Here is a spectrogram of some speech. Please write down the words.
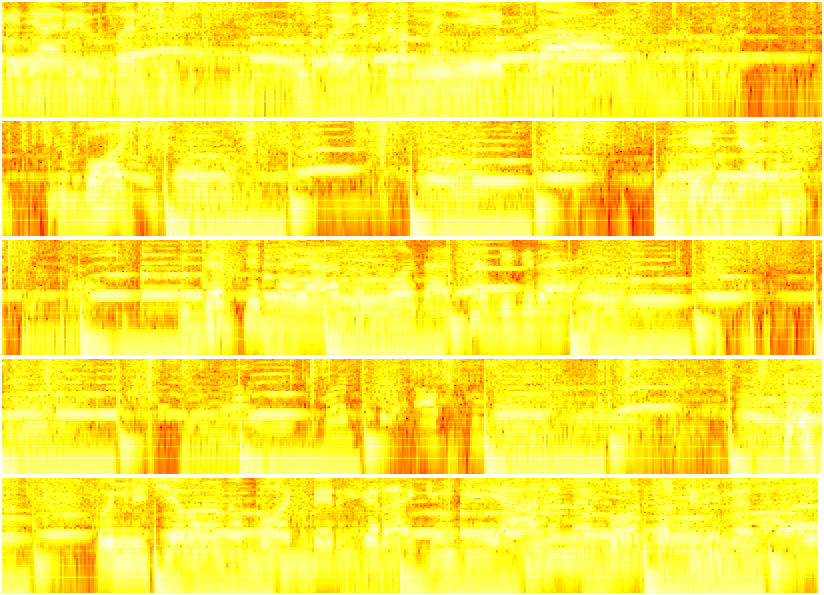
के जा रहे ऊपर के ऊपर की तरफ़ में। ये पूरा बहुत डेंजर है। इधर से नज़ारा तो बहुत अच्छा दिख रहा है। वो नीचे वाला तो बहुत देरी कर रहा है, क्योंकि आने में बहुत तकलीफ़ है ना भाई।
